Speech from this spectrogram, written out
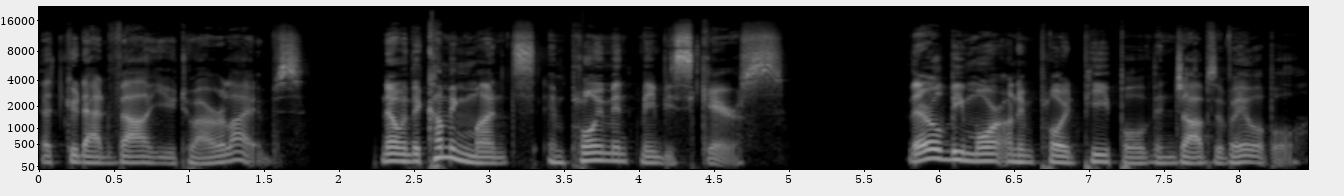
that could add value to our lives. Now, in the coming months, employment may be scarce. There will be more unemployed people than jobs available,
